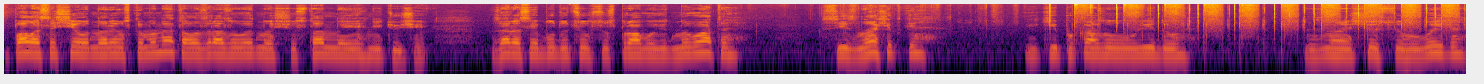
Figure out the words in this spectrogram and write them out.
попалася ще одна римська монета, але зразу видно, що стан неї гнітючий. Зараз я буду цю всю справу відмивати. Всі знахідки, які показував у відео. Не знаю, що з цього вийде.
